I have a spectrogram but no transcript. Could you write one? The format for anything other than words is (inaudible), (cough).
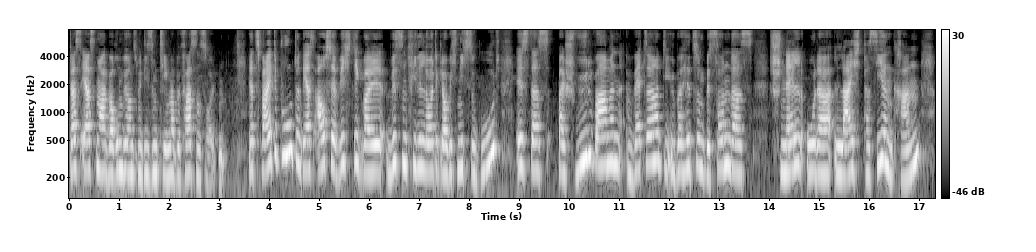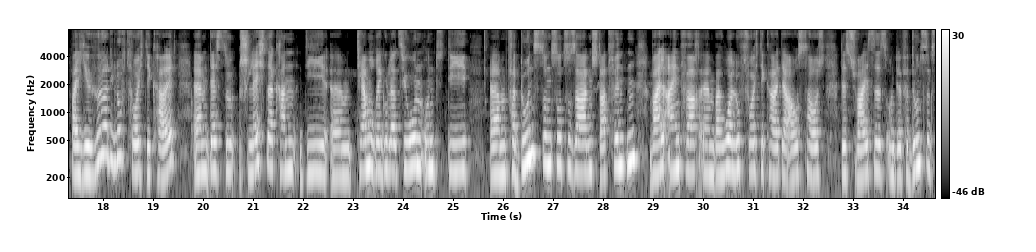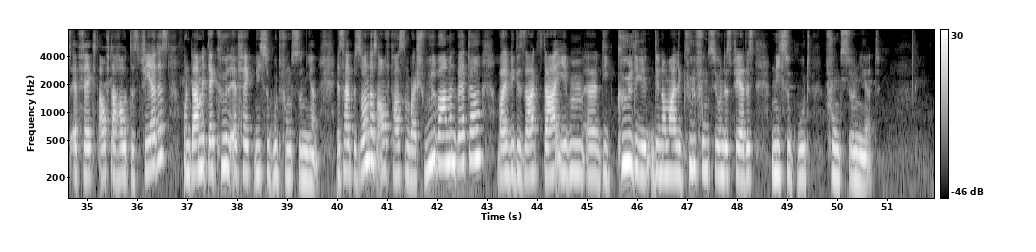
Das erstmal, warum wir uns mit diesem Thema befassen sollten. Der zweite Punkt, und der ist auch sehr wichtig, weil wissen viele Leute, glaube ich, nicht so gut, ist, dass bei schwülwarmem Wetter die Überhitzung besonders schnell oder leicht passieren kann, weil je höher die Luftfeuchtigkeit, ähm, desto schlechter kann die ähm, Thermoregulation und die ähm, Verdunstung sozusagen stattfinden, weil einfach ähm, bei hoher Luftfeuchtigkeit der Austausch des Schweißes und der Verdunstungseffekt auf der Haut des Pferdes und damit der Kühleffekt nicht so gut funktionieren. Deshalb besonders aufpassen bei schwülwarmem Wetter, weil wie gesagt da eben äh, die Kühl, die, die normale Kühlfunktion des Pferdes nicht so gut funktioniert.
